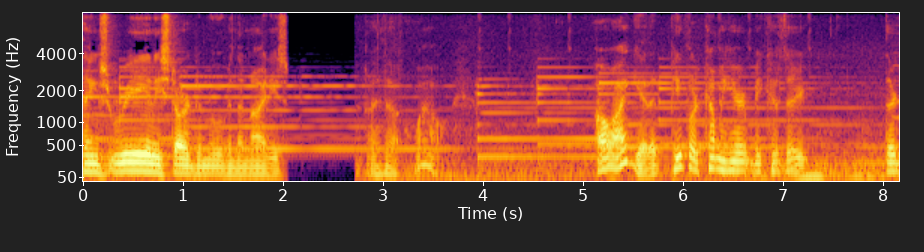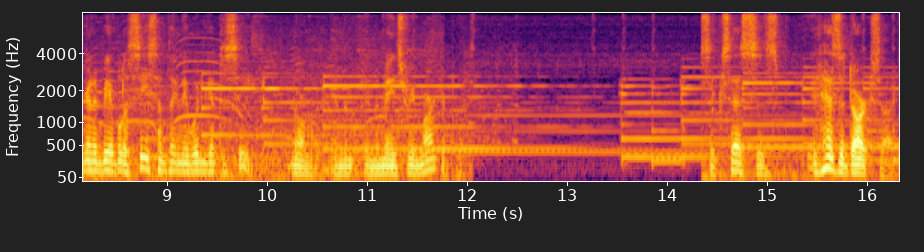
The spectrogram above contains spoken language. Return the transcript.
Things really started to move in the 90s. I thought, wow. Oh, I get it. People are coming here because they they're going to be able to see something they wouldn't get to see normally in the, in the mainstream marketplace. Success is, it has a dark side.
